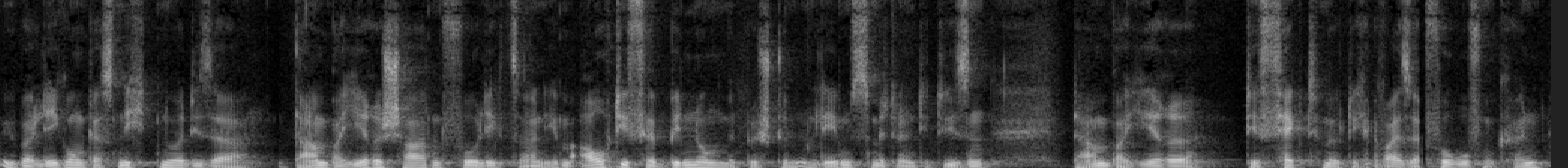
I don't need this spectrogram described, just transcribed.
Überlegung, dass nicht nur dieser Darmbarriereschaden vorliegt, sondern eben auch die Verbindung mit bestimmten Lebensmitteln, die diesen Darmbarriere-Defekt möglicherweise hervorrufen können.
